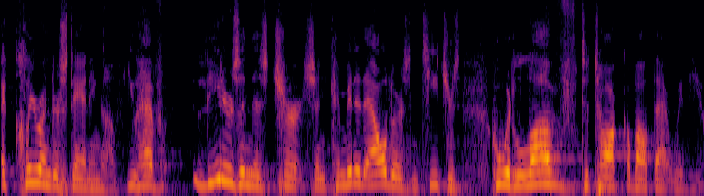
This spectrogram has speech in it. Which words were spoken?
a clear understanding of, you have leaders in this church and committed elders and teachers who would love to talk about that with you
